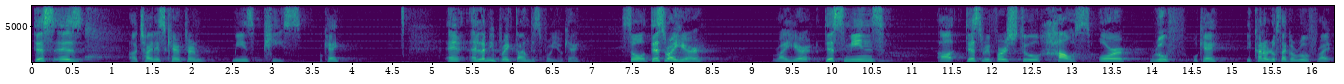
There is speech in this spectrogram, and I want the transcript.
this is a Chinese character means peace, okay? And, and let me break down this for you, okay? So this right here, right here, this means, uh, this refers to house or roof, okay? It kind of looks like a roof, right?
